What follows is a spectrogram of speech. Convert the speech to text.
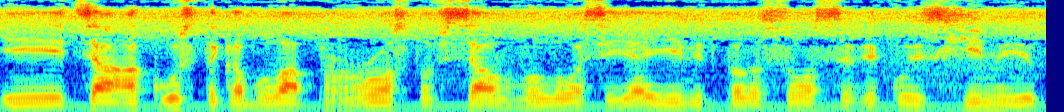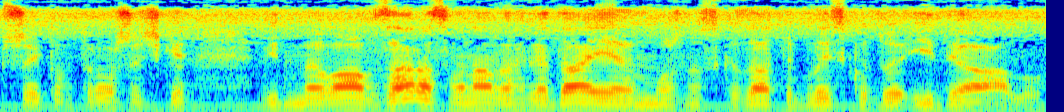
І ця акустика була просто вся в волосі. Я її відпилососив, якоюсь хімією пшикав трошечки, відмивав. Зараз вона виглядає, можна сказати, близько до ідеалу.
